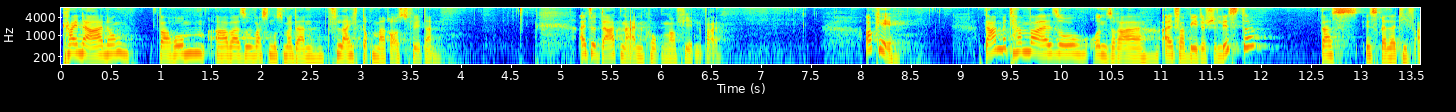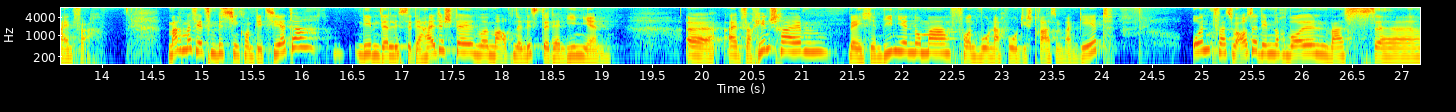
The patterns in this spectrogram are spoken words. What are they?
Keine Ahnung, warum, aber sowas muss man dann vielleicht doch mal rausfiltern. Also Daten angucken auf jeden Fall. Okay, damit haben wir also unsere alphabetische Liste. Das ist relativ einfach. Machen wir es jetzt ein bisschen komplizierter. Neben der Liste der Haltestellen wollen wir auch eine Liste der Linien. Äh, einfach hinschreiben, welche Liniennummer, von wo nach wo die Straßenbahn geht und was wir außerdem noch wollen, was äh,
